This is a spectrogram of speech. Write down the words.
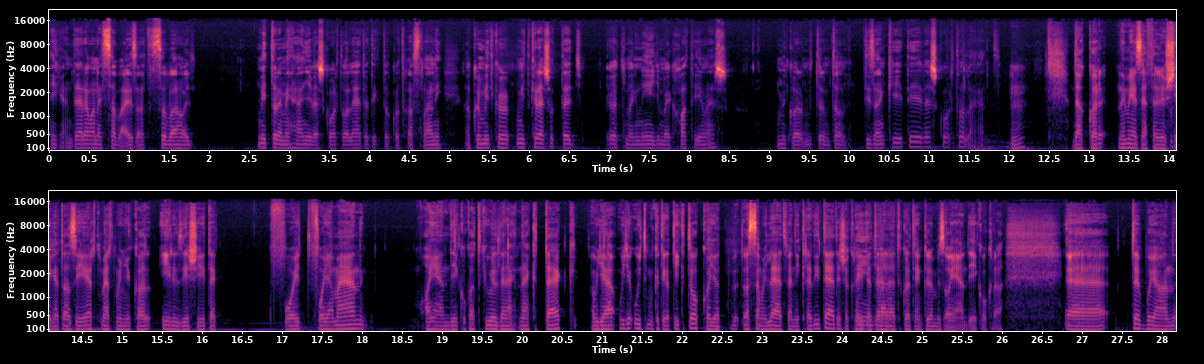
Igen, de erre van egy szabályzat, szóval, hogy mit tudom én hány éves kortól lehet a TikTokot használni, akkor mit, mit keres ott egy 5, meg 4, meg 6 éves, amikor, mit tudom, tudom 12 éves kortól lehet. Mm. De akkor nem érzel felelősséget azért, mert mondjuk az élőzésétek folyt, folyamán ajándékokat küldenek nektek. Ugye, ugye úgy működik a TikTok, hogy ott azt hiszem, hogy lehet venni kreditet, és a kreditet el lehet költeni különböző ajándékokra több olyan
